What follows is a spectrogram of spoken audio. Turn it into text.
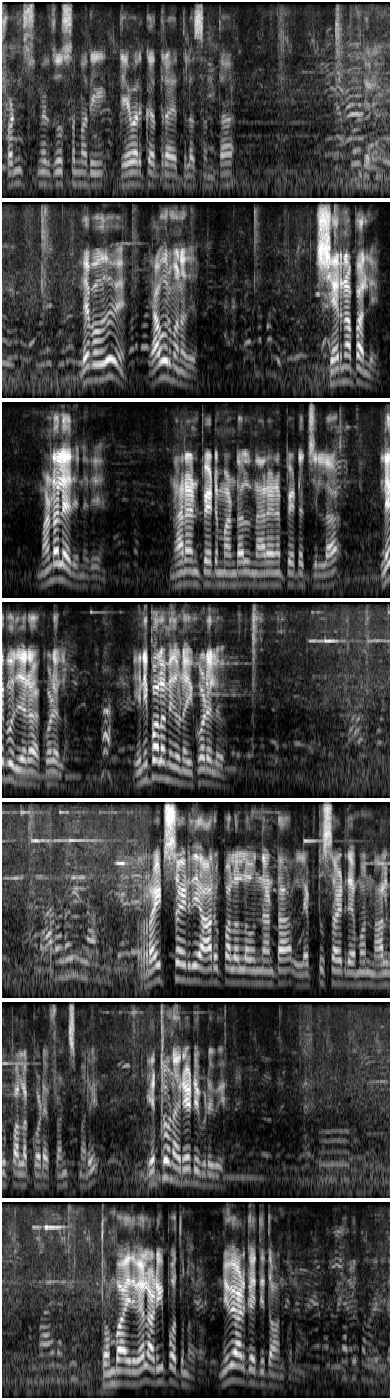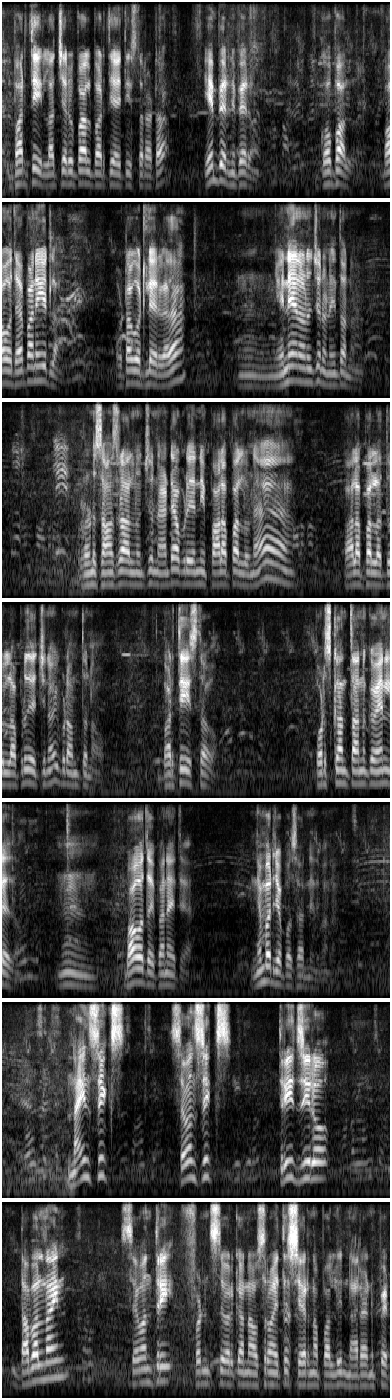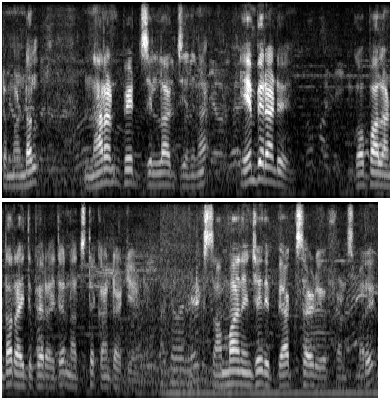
Friends మీరు చూస్తున్నది దేవరకద్ర ఎద్దుల సంత. లేబోదు యా ఊరు మనది? షేర్నపల్లి. మండలే ఏది ఇది నారాయణపేట మండల్ నారాయణపేట జిల్లా. లేబోదు జరా కోడెలు. ఎన్ని పాల మీద ఉన్నాయి కోడెలు? రైట్ సైడ్ది ఆరు పాలల్లో ఉందంట లెఫ్ట్ సైడ్ది ఏమో నాలుగు పాల కోడే ఫ్రెండ్స్. మరి ఎట్లున్నాయి రేటు ఇప్పుడు ఇవి? తొంభై ఐదు వేలు అడిగిపోతున్నారు. నువ్వే అడిగైతే ఇద్దాం అనుకున్నావు. భర్తీ లక్ష రూపాయలు భర్తీ అయితే ఇస్తారట. ఏం పేరు నీ పేరు? గోపాల్. బాగోదా పని ఇట్లా? ఒట్టగొట్టలేరు కదా? ఎన్ని ఏళ్ళ నుంచి నీతో? రెండు సంవత్సరాల నుంచి అంటే అప్పుడు ఎన్ని పాలపళ్ళు ఉన్నాయా? పాలపళ్ళ దుళ్ళు అప్పుడు తెచ్చినావు ఇప్పుడు అమ్ముతున్నావు. భర్తీ ఇస్తావు. పొడుచుకొని తనుకో ఏం లేదు. బాగోతాయి పని అయితే. నెంబర్ చెప్పు సార్ నీది మన nine six seven six three zero double nine seven three funds ఎవరికైనా అవసరం అయితే షేర్నపల్లి నారాయణపేట మండల్ నారాయణపేట జిల్లాకు చెందిన ఏం పేరు అండి? గోపాల్ అంట రైతు పేరు అయితే నచ్చితే కాంటాక్ట్ చేయండి. సంబంధించి ఇది బ్యాక్ సైడ్ ఫ్రెండ్స్ మరి.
